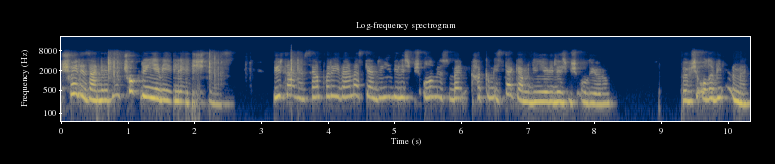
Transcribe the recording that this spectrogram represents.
şöyle zannediyor. Çok dünyevileştiniz. Bir tanem sen parayı vermezken dünyevileşmiş olmuyorsun. Ben hakkımı isterken mi dünyevileşmiş oluyorum? Böyle bir şey olabilir mi?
